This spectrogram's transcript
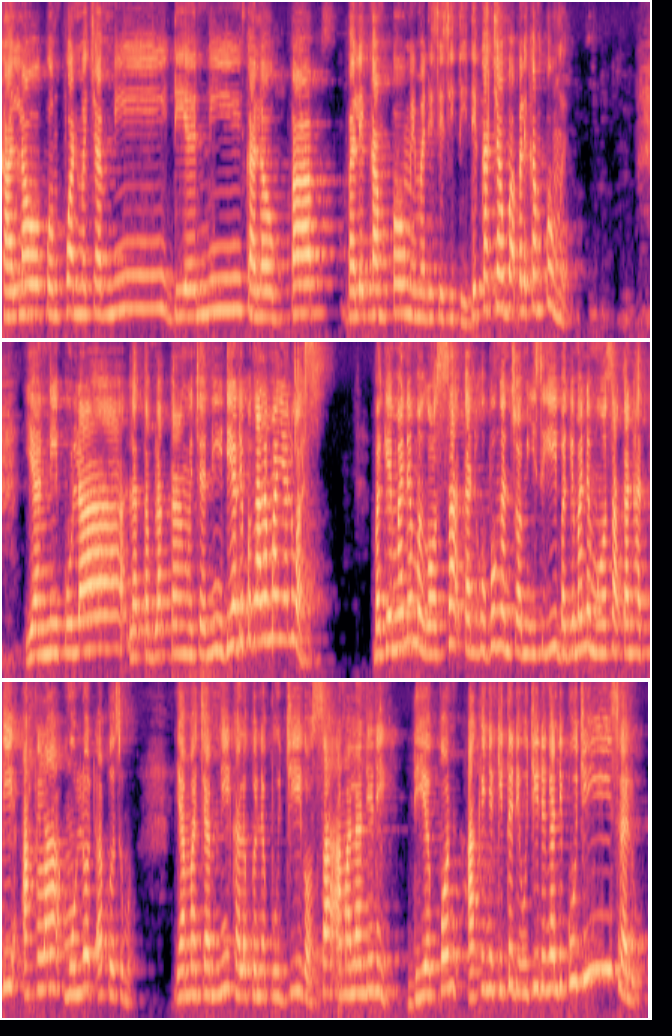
Kalau perempuan macam ni, dia ni kalau bab balik kampung memang dia sensitif. Dia kacau bab balik kampung ke? Yang ni pula latar belakang macam ni, dia ada pengalaman yang luas. Bagaimana merosakkan hubungan suami isteri, bagaimana merosakkan hati, akhlak, mulut, apa semua. Yang macam ni kalau kena puji rosak amalan dia ni. Dia pun akhirnya kita diuji dengan dipuji selalu.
